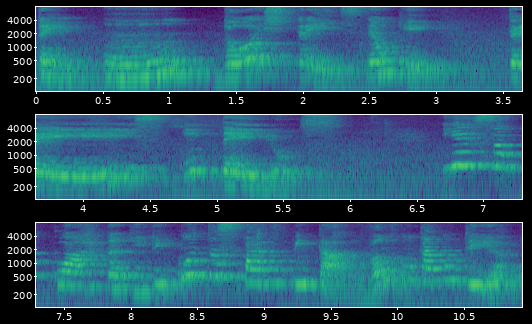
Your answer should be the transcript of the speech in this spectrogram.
Tem um, dois, três. Tem o quê? Três inteiros. E essa quarta aqui tem quantas partes pintadas? Vamos contar com tia.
